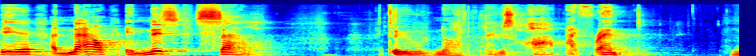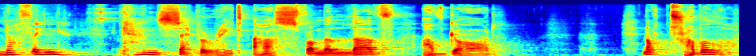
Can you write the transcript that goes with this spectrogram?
here and now in this cell. Do not lose heart, my friend. Nothing can separate us from the love of God. Not trouble or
